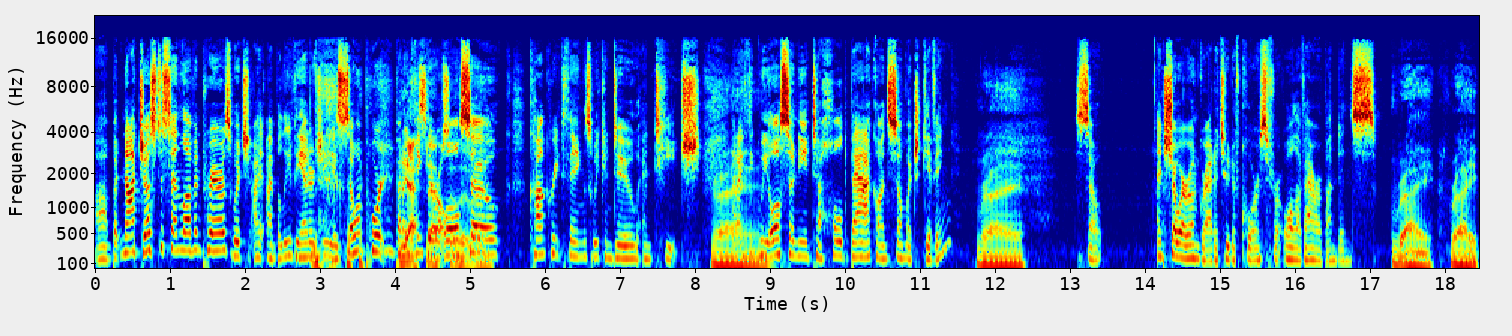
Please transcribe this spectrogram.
Uh, but not just to send love and prayers, which I, I believe the energy is so important, but I think there absolutely. are also concrete things we can do and teach. And I think we also need to hold back on so much giving. Right. So, and show our own gratitude, of course, for all of our abundance. Right, right.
